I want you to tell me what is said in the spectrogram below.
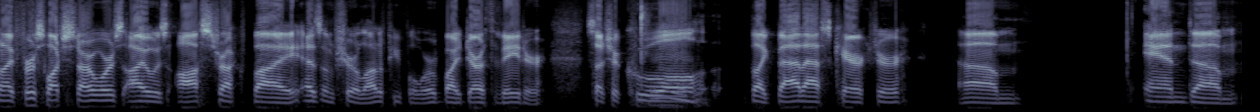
when I first watched Star Wars, I was awestruck by, as I'm sure a lot of people were, by Darth Vader. Such a cool, like badass character, um, and um,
